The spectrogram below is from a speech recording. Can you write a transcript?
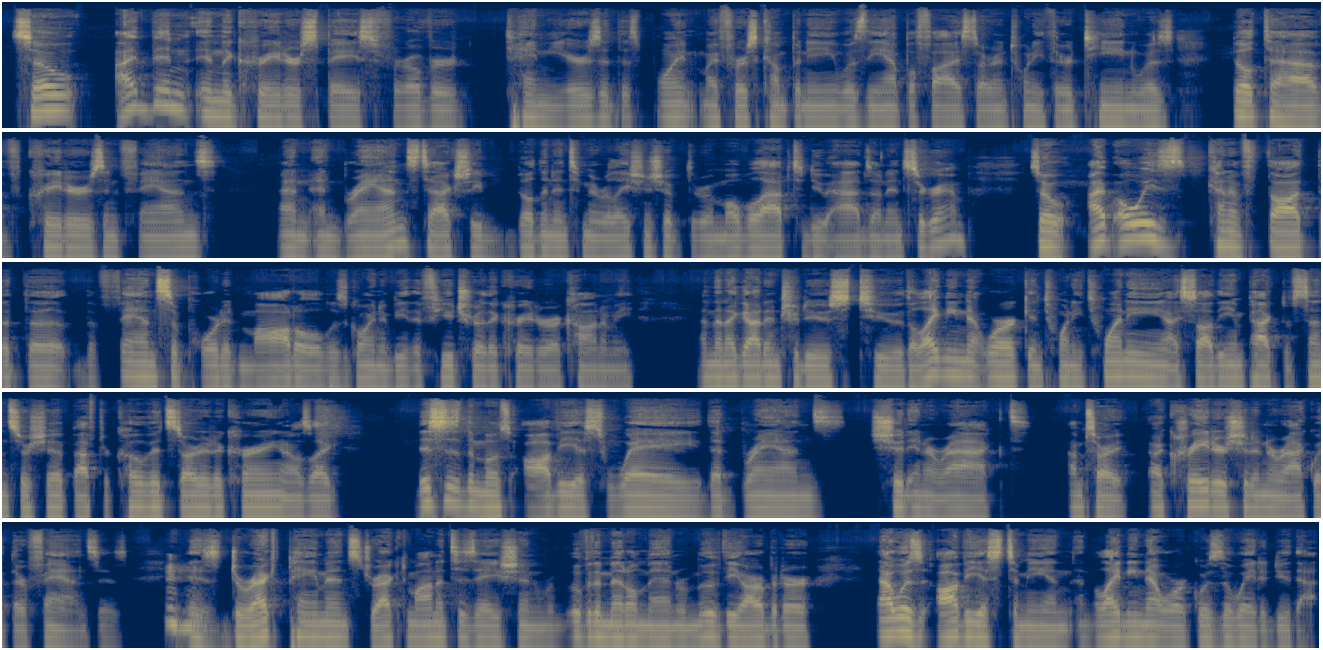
So I've been in the creator space for over 10 years at this point. My first company was the Amplify, started in 2013, was built to have creators and fans and, and brands to actually build an intimate relationship through a mobile app to do ads on Instagram. So I've always kind of thought that the the fan supported model was going to be the future of the creator economy. And then I got introduced to the Lightning Network in 2020. I saw the impact of censorship after COVID started occurring. And I was like, this is the most obvious way that brands should interact I'm sorry, a creator should interact with their fans is mm-hmm. is direct payments, direct monetization, remove the middleman, remove the arbiter. That was obvious to me, and, and the Lightning Network was the way to do that.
